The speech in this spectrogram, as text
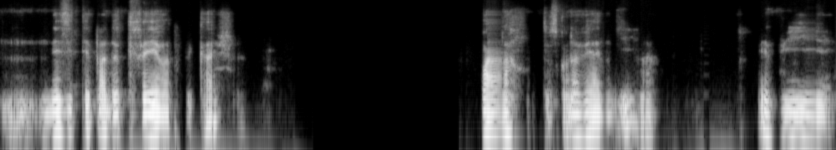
N'hésitez pas de créer votre cache. Voilà tout ce qu'on avait à dire. Et puis,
